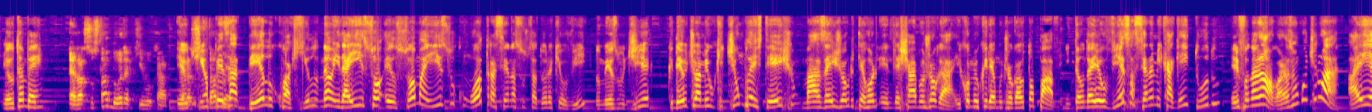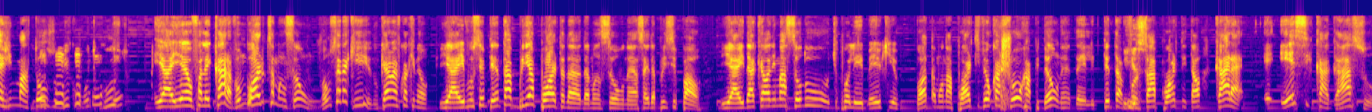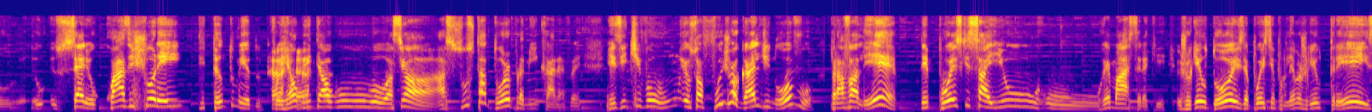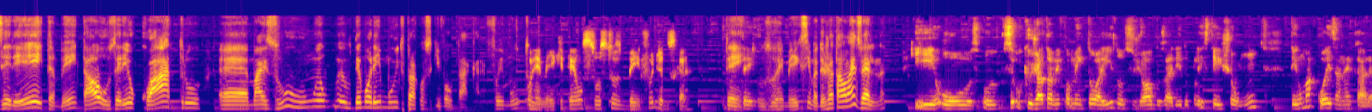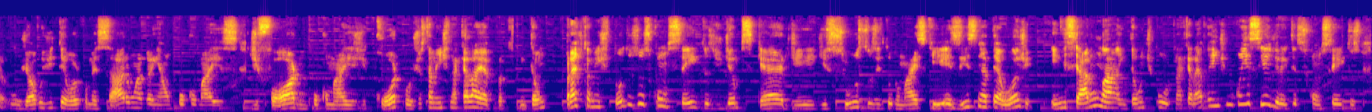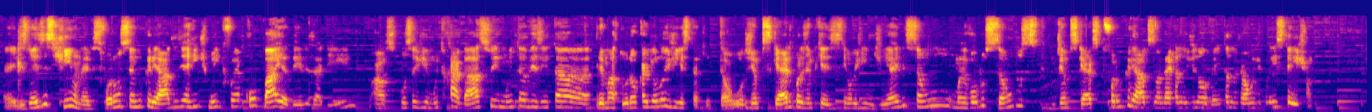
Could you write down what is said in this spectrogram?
Eu também. Era assustador aquilo, cara. Eu Era tinha um assustador. pesadelo com aquilo. Não, e daí so, eu soma isso com outra cena assustadora que eu vi no mesmo dia. Que daí eu tinha um amigo que tinha um PlayStation, mas aí jogo de terror ele deixava eu jogar. E como eu queria muito jogar, eu topava. Então daí eu vi essa cena, me caguei tudo. Ele falou: não, não, agora nós vamos continuar. Aí a gente matou o zumbi com muito custo. E aí eu falei, cara, vamos embora dessa mansão, vamos sair daqui, não quero mais ficar aqui não. E aí você tenta abrir a porta da, da mansão, né, a saída principal. E aí dá aquela animação do, tipo, ele meio que bota a mão na porta e vê o cachorro rapidão, né, daí ele tenta Isso. forçar a porta e tal. Cara, é- esse cagaço, eu- eu- sério, eu quase chorei de tanto medo. Foi realmente algo, assim, ó, assustador pra mim, cara. Resident Evil 1, eu só fui jogar ele de novo pra valer depois que saiu o, o remaster aqui. Eu joguei o 2, depois sem problema, eu joguei o 3, zerei também e tal. Zerei o 4, é, mas o 1 eu, eu demorei muito pra conseguir voltar, cara. Foi muito. O remake tem uns sustos bem fodidos, cara. Tem, Tem. os remakes sim, mas eu já tava mais velho, né? E os- o, o que o JV comentou aí dos jogos ali do PlayStation 1, tem uma coisa, né, cara? Os jogos de terror começaram a ganhar um pouco mais de forma, um pouco mais de corpo, justamente naquela época. Então, praticamente todos os conceitos de jumpscare, de, de sustos e tudo mais que existem até hoje, iniciaram lá. Então, tipo, naquela época a gente não conhecia direito esses conceitos. Eh, Eles não existiam, né? Eles foram sendo criados e a gente meio que foi a cobaia deles ali, às custas de muito cagaço e muita visita prematura ao cardiologista. Então, os jumpscares, por exemplo, que existem hoje em dia, eles são uma evolução dos jumpscares que foram criados na década de 90 nos jogos de PlayStation.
